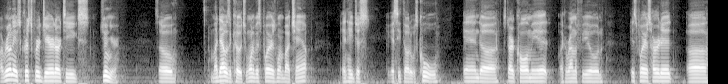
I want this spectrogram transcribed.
my real name is Christopher Jared Artigues Jr. So my dad was a coach, and one of his players went by Champ, and he just, I guess he thought it was cool, and uh, started calling me it like around the field. His players heard it. Uh,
